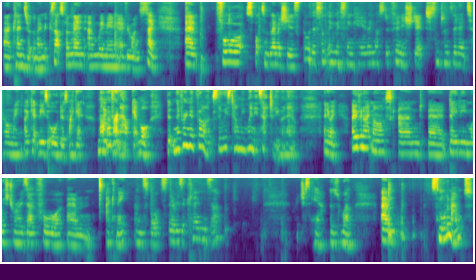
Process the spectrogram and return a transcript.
uh, cleanser at the moment, because that's for men and women, everyone. So um, for spots and blemishes, oh, there's something missing here. They must have finished it. Sometimes they don't tell me. I get these orders. I get, I've run out, get more. But never in advance. They always tell me when it's actually run out. Anyway, overnight mask and uh, daily moisturiser for um, acne and spots. There is a cleanser, which is here as well. Um, small amounts,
